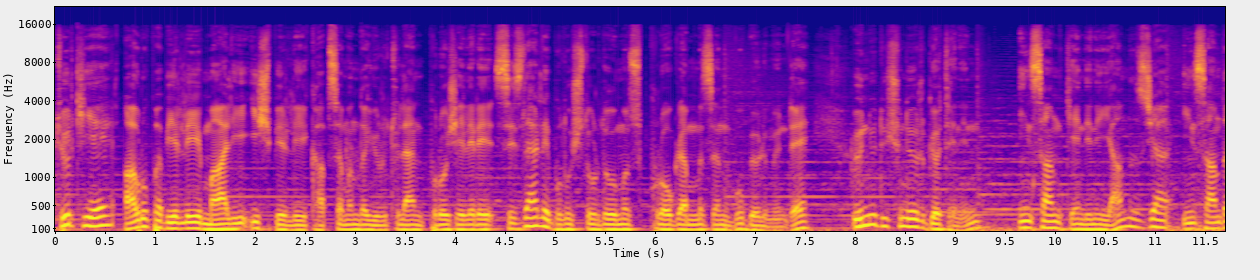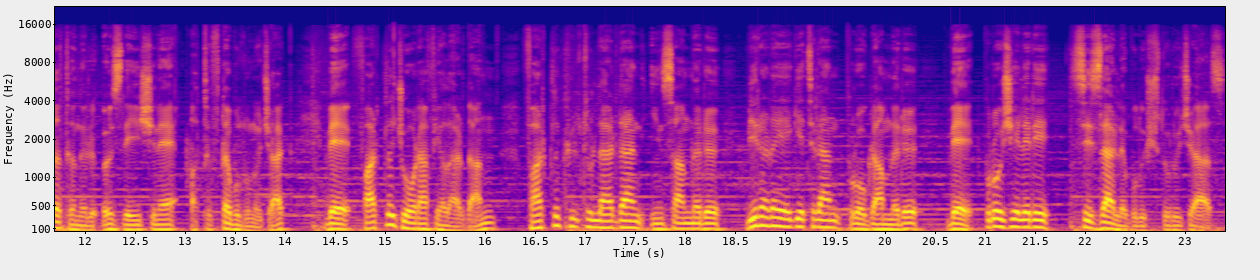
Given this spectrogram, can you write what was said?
Türkiye, Avrupa Birliği Mali İşbirliği kapsamında yürütülen projeleri sizlerle buluşturduğumuz programımızın bu bölümünde ünlü düşünür Göte'nin insan kendini yalnızca insanda tanır özdeyişine atıfta bulunacak ve farklı coğrafyalardan, farklı kültürlerden insanları bir araya getiren programları ve projeleri sizlerle buluşturacağız.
